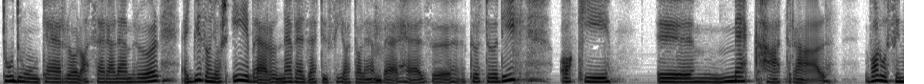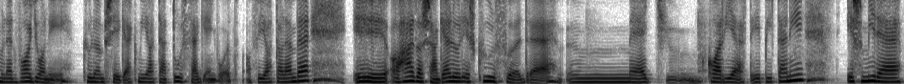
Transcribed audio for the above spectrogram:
tudunk erről a szerelemről, egy bizonyos Éber nevezetű fiatalemberhez kötődik, aki meghátrál, valószínűleg vagyoni különbségek miatt, tehát túl szegény volt a fiatalember, a házasság elől és külföldre megy karriert építeni, és mire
